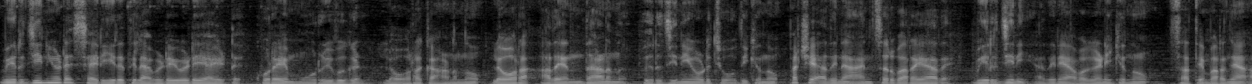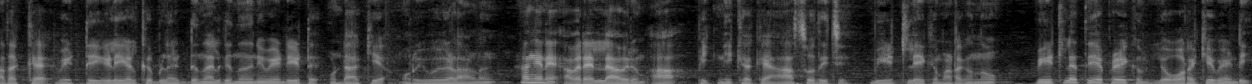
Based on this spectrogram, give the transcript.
വിർജിനിയുടെ ശരീരത്തിൽ അവിടെയിവിടെയായിട്ട് കുറെ മുറിവുകൾ ലോറ കാണുന്നു. ലോറ അതെന്താണെന്ന് വിർജിനിയോട് ചോദിക്കുന്നു. പക്ഷെ അതിന് ആൻസർ പറയാതെ വിർജിനി അതിനെ അവഗണിക്കുന്നു. സത്യം പറഞ്ഞാൽ അതൊക്കെ വെട്ടുകിളികൾക്ക് ബ്ലഡ് നൽകുന്നതിന് വേണ്ടിയിട്ട് ഉണ്ടാക്കിയ മുറിവുകളാണ്. അങ്ങനെ അവരെല്ലാവരും ആ പിക്നിക്കൊക്കെ ആസ്വദിച്ച് വീട്ടിലേക്ക് മടങ്ങുന്നു. വീട്ടിലെത്തിയപ്പോഴേക്കും ലോറയ്ക്ക് വേണ്ടി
